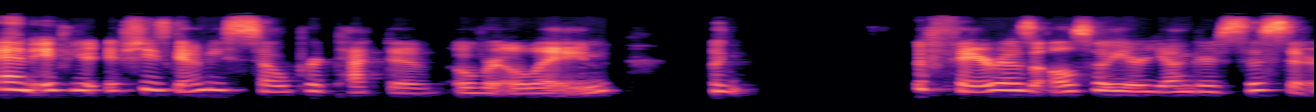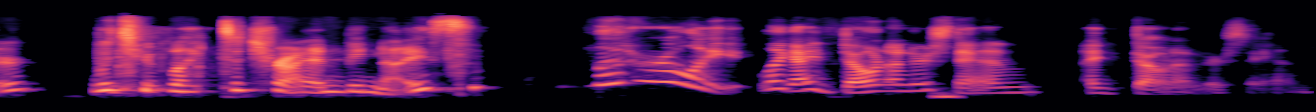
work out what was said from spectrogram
and if you if she's gonna be so protective over Elain, like Feyre's also your younger sister. Would you like to try and be nice? literally like I don't understand I don't understand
